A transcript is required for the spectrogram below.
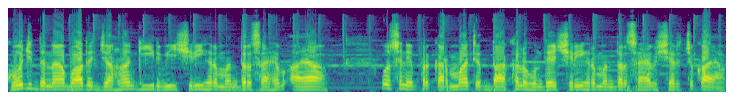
ਕੁਝ ਦਿਨਾਂ ਬਾਅਦ ਜਹਾਂਗੀਰ ਵੀ ਸ਼੍ਰੀ ਹਰਮੰਦਰ ਸਾਹਿਬ ਆਇਆ। ਉਸ ਨੇ ਪ੍ਰਕਰਮਾਂ 'ਚ ਦਾਖਲ ਹੁੰਦੇ ਸ਼੍ਰੀ ਹਰਮੰਦਰ ਸਾਹਿਬ ਸਿਰ ਝੁਕਾਇਆ।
